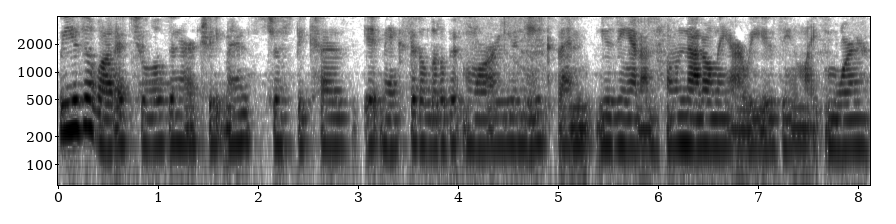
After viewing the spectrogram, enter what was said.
we use a lot of tools in our treatments just because it makes it a little bit more unique than using it on home. Not only are we using like more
